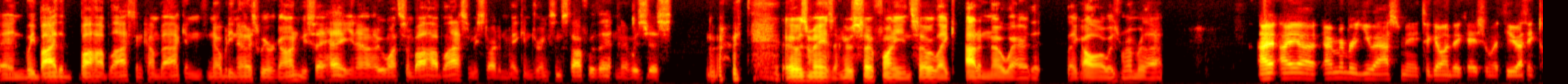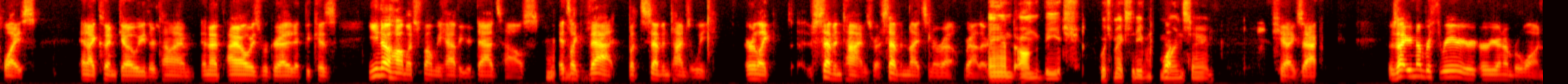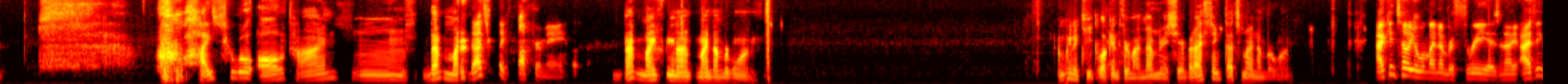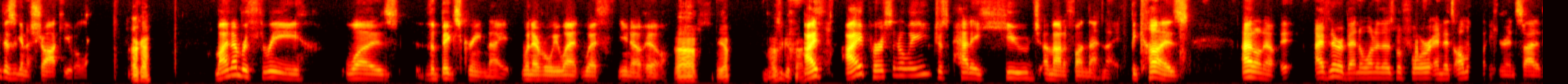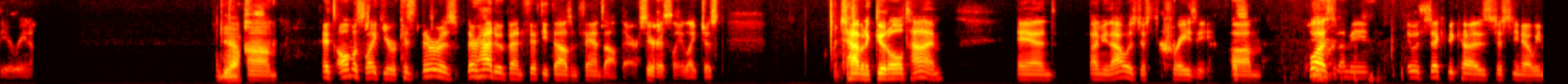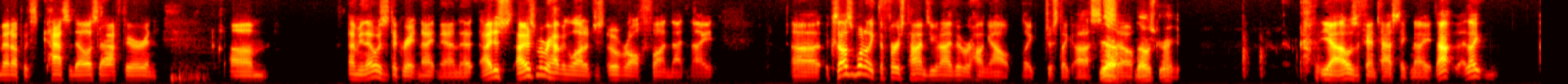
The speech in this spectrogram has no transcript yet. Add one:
and we buy the Baja Blast and come back and nobody noticed we were gone. We say, hey, you know, who wants some Baja Blast? And we started making drinks and stuff with it. And it was just, it was amazing. It was so funny and so like out of nowhere that like I'll always remember that. I I uh, I remember you asked me to go on vacation with you I think twice and I couldn't go either time and I I always regretted it because you know how much fun we have at your dad's house. It's like that but 7 times a week or like 7 times, seven nights in a row rather. And on the beach, which makes it even more What? insane. Yeah, exactly. Was that your number 3 or or your number 1? High school all time? Mm, that might That's really tough for me. that might be my, my number one. I'm gonna keep looking through my memories here, but I think that's my number one. I can tell you what my number 3 is and I I think this is going to shock you a lot. Okay. My number three was the big screen night. Whenever we went with you know who, Uh, yep, that was a good time. I I personally just had a huge amount of fun that night because I don't know. It, I've never been to one of those before, and it's almost like you're inside of the arena. yeah, Um, it's almost like you were because there was there had to have been fifty thousand fans out there. Seriously, like just just having a good old time, and I mean that was just crazy. Um, plus, I mean, it was sick because just you know we met up with Pasadelis after, and um, I mean that was just a great night, man. I just I just remember having a lot of just overall fun that night. Because uh, that was one of like the first times you and I have ever hung out, like just like us. Yeah, so, that was great. Yeah, that was a fantastic night. That like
